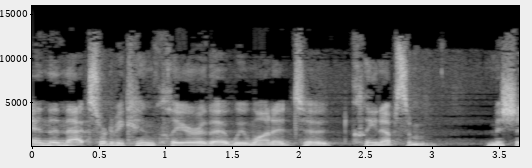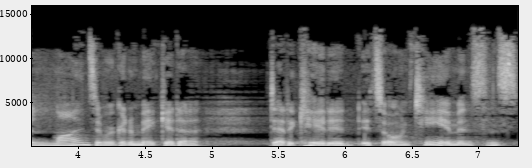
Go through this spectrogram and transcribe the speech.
and then that sort of became clear that we wanted to clean up some mission lines, and we're going to make it a dedicated its own team. And since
